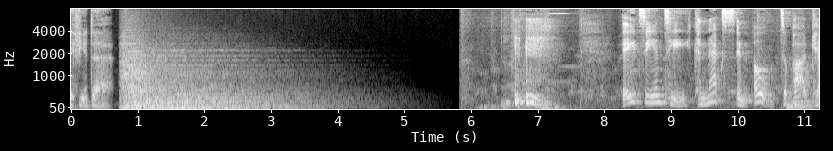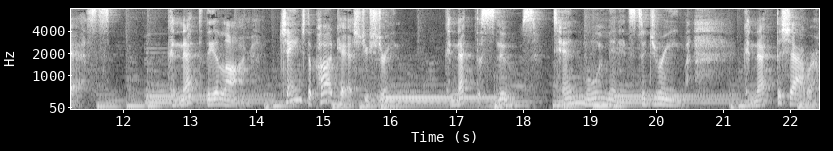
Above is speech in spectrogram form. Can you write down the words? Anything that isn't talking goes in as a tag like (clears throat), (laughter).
if you dare. (clears throat) AT&T connects an ode to podcasts. Connect the alarm. Change the podcast you stream. Connect the snooze. 10 more minutes to dream. Connect the shower.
